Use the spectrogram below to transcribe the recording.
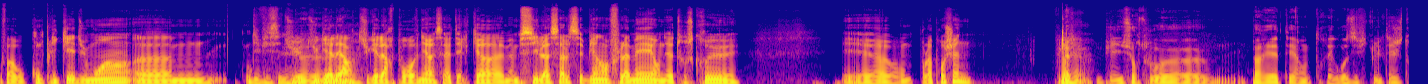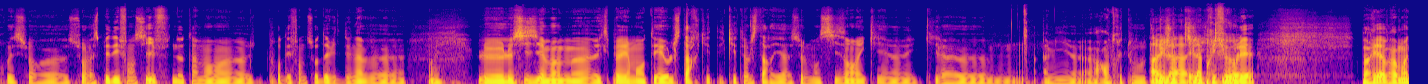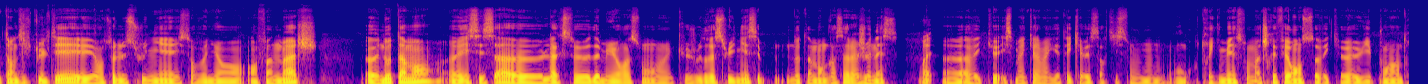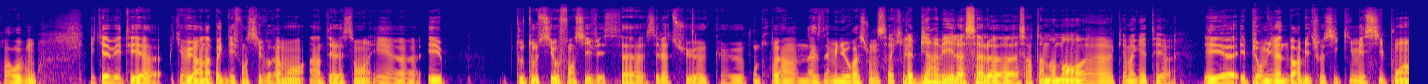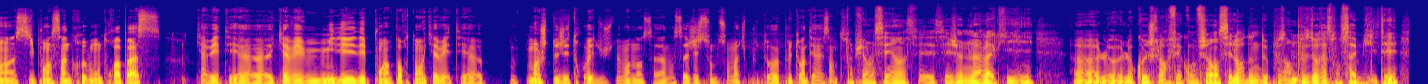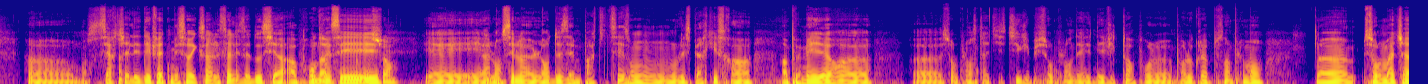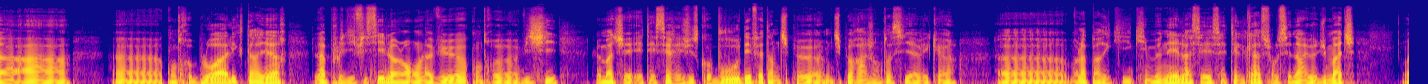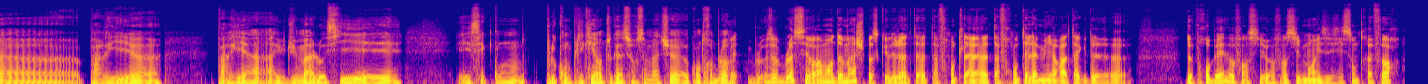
enfin, ou compliquée du moins, euh, Difficile tu, de... tu galères, tu galères pour revenir et ça a été le cas. Même si la salle s'est bien enflammée, on y a tous cru. Et, et, euh, pour la prochaine. Ouais, Et puis surtout, euh, Paris a été en très grosse difficulté, j'ai trouvé, sur, euh, sur l'aspect défensif, notamment euh, pour défendre sur David Denave, euh, Ouais. le, le sixième homme euh, expérimenté, All-Star, qui, était- qui était All-Star il y a seulement six ans et qui, euh, qui là, euh, a, mis, a rentré tout, tous Ah, les il a- qu'il- il a pris feu, ouais. Paris a vraiment été en difficulté et Antoine le soulignait, ils sont revenus en, en fin de match. Euh, notamment, euh, et c'est ça euh, l'axe d'amélioration que je voudrais souligner, c'est notamment grâce à la jeunesse, Ouais. avec Ismaël Kalamagaté qui avait sorti son, entre guillemets, son match référence avec euh, 8 points, 3 rebonds, et qui avait, été, qui avait eu un impact défensif vraiment intéressant et, et tout aussi offensif. Et ça, c'est là-dessus que, qu'on trouvait un axe d'amélioration. C'est vrai qu'il a bien réveillé la salle à certains moments, ouais. Et, et pour Milan Barbic aussi, qui met 6 points, 6 points 5 rebonds, 3 passes, qui avait, été, qui avait mis des, des points importants, qui avait été, moi j'ai trouvé justement dans sa, dans sa gestion de son match plutôt, plutôt intéressante. Et puis on le sait, hein, ces, ces jeunes-là, là, qui, euh, le, le coach leur fait confiance et leur donne de plus en Mm. plus de responsabilités. Euh, bon, certes, il y a les défaites, mais c'est vrai que ça, ça les aide aussi à, à On a- progresser et, sûr. et- et à lancer leur, leur deuxième partie de saison. On l'espère qu'il sera un peu meilleur euh, euh, sur le plan statistique et puis sur le plan des, des victoires pour le, pour le club, tout simplement. Euh, sur le match à, à, euh, contre Blois à l'extérieur, là plus difficile. Alors on l'a vu euh, contre Vichy, le match était serré jusqu'au bout, défaite un petit peu, un petit peu rageante aussi avec euh, euh, voilà Paris qui, menait. Là c'était le cas sur le scénario du match. Euh, Paris, Paris a, eu du mal aussi et, c'est plus compliqué en tout cas sur ce match contre Blois. Blo- Blois, c'est vraiment dommage parce que déjà, tu as affronté la meilleure attaque de, de Pro B. Offensi- offensivement, ils, sont très forts.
